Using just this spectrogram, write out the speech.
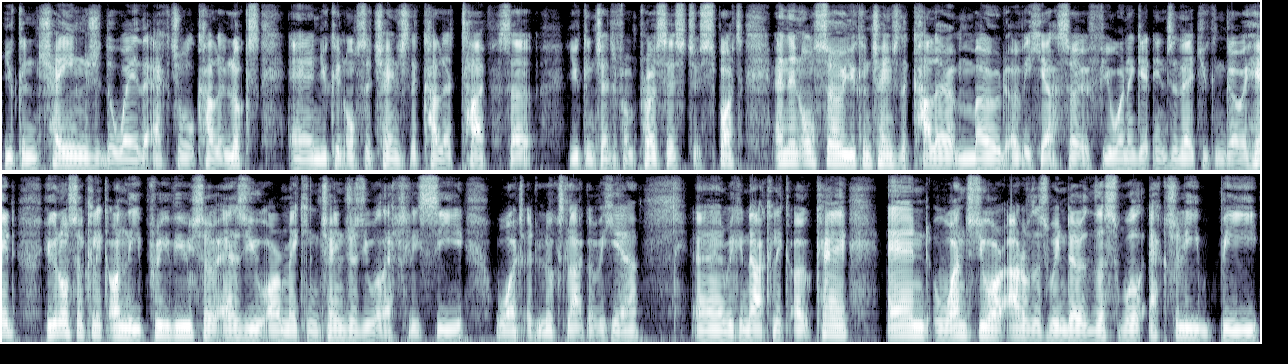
You can change the way the actual color looks and you can also change the color type. So you can change it from process to spot. And then also you can change the color mode over here. So if you want to get into that you can go ahead. You can also click on the preview. So as you are making changes you will actually see what it looks like over here. And we can now click OK. And once you are out of this window this will actually be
